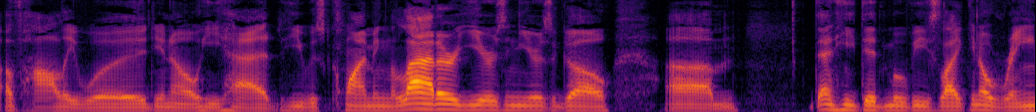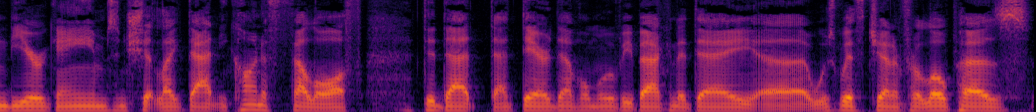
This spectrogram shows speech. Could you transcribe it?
of Hollywood. You know, he had he was climbing the ladder years and years ago. Um, then he did movies like you know Reindeer Games and shit like that, and he kind of fell off. Did that that Daredevil movie back in the day? Uh, was with Jennifer Lopez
